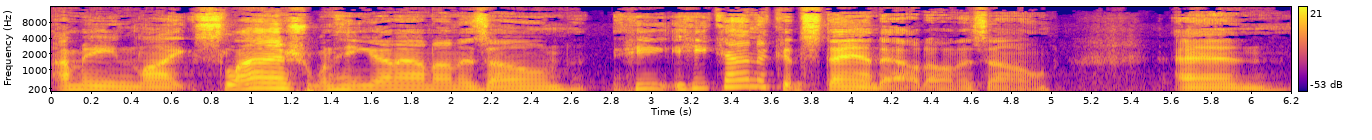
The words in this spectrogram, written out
I mean, like Slash when he got out on his own, he he kind of could stand out on his own, and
